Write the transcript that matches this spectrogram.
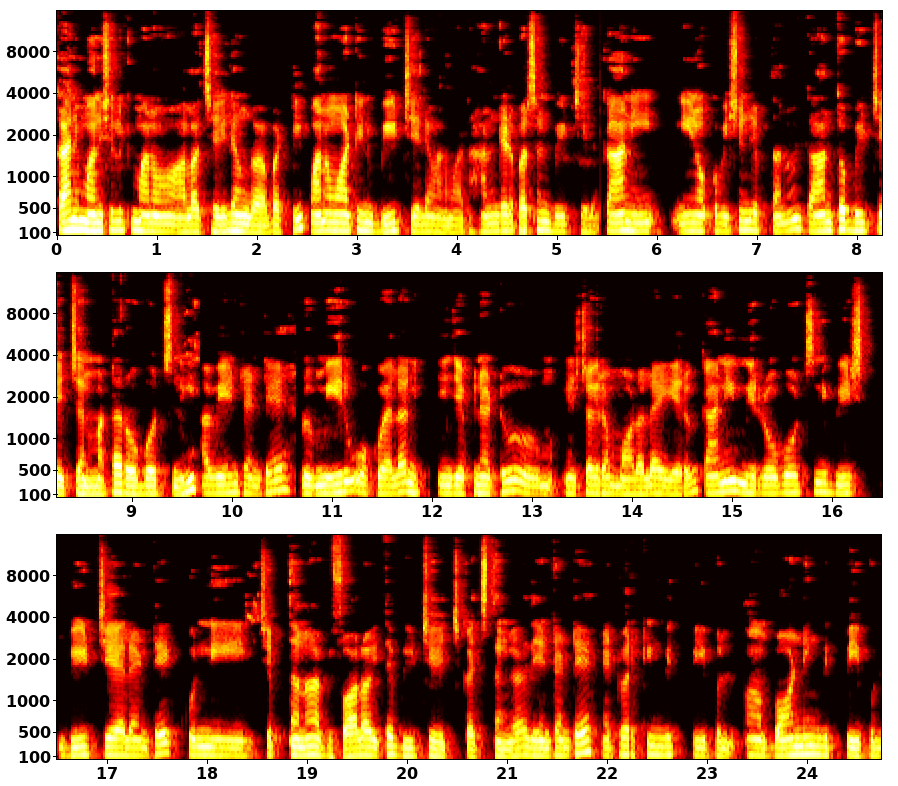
కానీ మనుషులకి మనం అలా చేయలేం కాబట్టి మనం వాటిని బీట్ చేయలేం అనమాట హండ్రెడ్ పర్సెంట్ బీట్ చేయలేం. కానీ నేను ఒక విషయం చెప్తాను. దాంతో బీట్ చేయొచ్చు అనమాట రోబోట్స్ని అవి ఏంటంటే ఇప్పుడు మీరు ఒకవేళ నేను చెప్పినట్టు ఇన్స్టాగ్రామ్ మోడల్ అయ్యారు. కానీ మీరు రోబోట్స్ని బీట్ బీట్ చేయాలంటే కొన్ని చెప్తాను. అవి ఫాలో అయితే బీట్ చేయొచ్చు ఖచ్చితంగా. అదేంటంటే networking with people bonding with people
